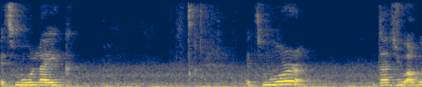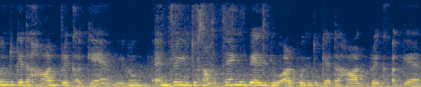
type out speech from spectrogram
it's more like it's more that you are going to get a heartbreak again you know entering into something where you are going to get a heartbreak again.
